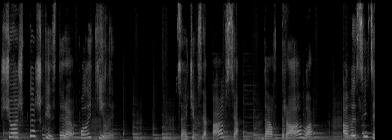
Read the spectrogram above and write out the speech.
що аж пташки з дерев полетіли. Зайчик злякався, дав драла, а лисиця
